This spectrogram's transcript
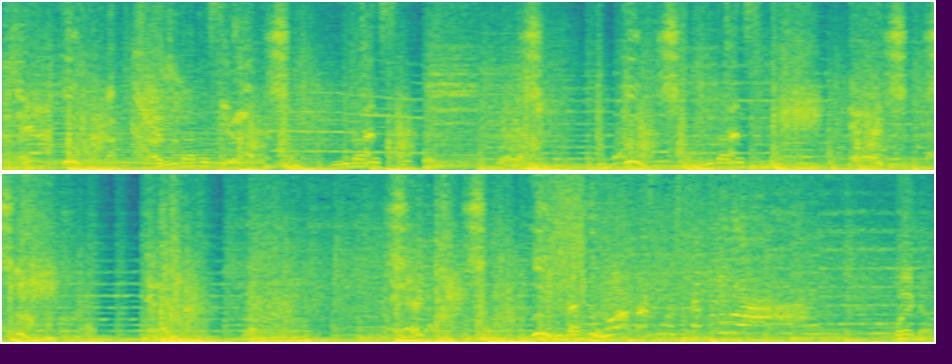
じゃん無駄ですよ無駄です Winner.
